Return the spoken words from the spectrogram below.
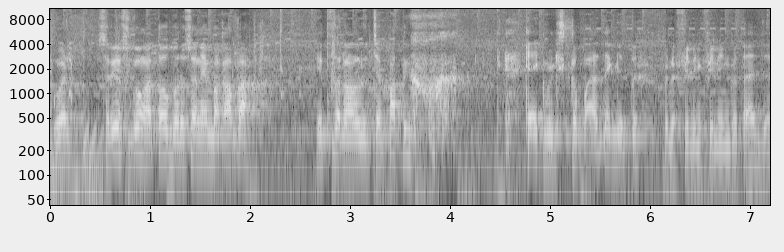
Gue serius gue nggak tahu barusan nembak apa. Itu terlalu cepat gue. Kayak quick scope aja gitu. Udah feeling feeling good aja.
